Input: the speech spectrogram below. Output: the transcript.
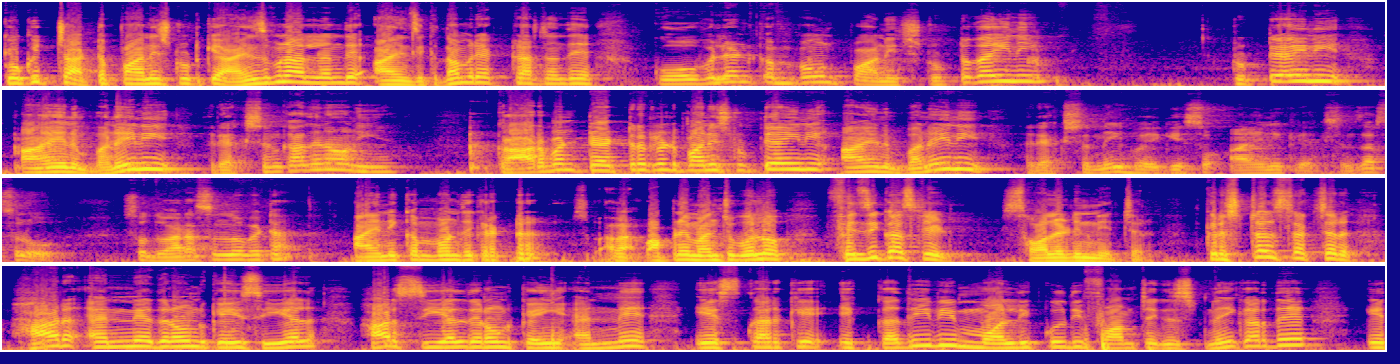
ਕਿਉਂਕਿ ਝੱਟ ਪਾਣੀ 'ਚ ਟੁੱਟ ਕੇ ਆਇਨਸ ਬਣਾ ਲੈਂਦੇ ਆਇਨਸ ਇੱਕਦਮ ਰਿਐਕਟ ਕਰ ਜਾਂਦੇ ਆ। ਕੋਵਲੈਂਟ ਕੰਪਾਊਂਡ ਪਾਣੀ 'ਚ ਟੁੱਟਦਾ ਹੀ ਨਹੀਂ, ਟੁੱਟਿਆ ਹੀ ਨਹੀਂ ਆਇਨ ਬਣੇ ਨਹੀਂ ਰਿਐਕਸ਼ਨ ਕਾਦੇ ਨਾਲ ਹੋਣੀ ਹੈ? ਕਾਰਬਨ ਟੈਟਰਾਕਲੋਰਾਈਡ ਪਾਣੀ 'ਚ ਟੁੱਟਿਆ ਹੀ ਨਹੀਂ ਆਇਨ ਬਣੇ ਨਹੀਂ ਰਿਐਕਸ਼ਨ ਨਹੀਂ ਹੋਏਗੀ so ionic reactions are slow so ਦੁਬਾਰਾ ਸੁਣ ਲਓ ਬੇਟਾ ਆਇਨਿਕ ਕੰਪਾਊਂਡ ਦੇ ਕਰੈਕਟਰ ਆਪਣੇ ਮਨ 'ਚ ਬੋਲੋ physical state solid in nature crystal structure ਹਰ Na ਦੇ ਅਰਾਊਂਡ ਕਈ Cl ਹਰ Cl ਦੇ ਅਰਾਊਂਡ ਕਈ Na ਇਸ ਕਰਕੇ ਇਹ ਕਦੀ ਵੀ ਮੋਲੀਕੂਲ ਦੀ ਫਾਰਮ 'ਚ ਐਗਜ਼ਿਸਟ ਨਹੀਂ ਕਰਦੇ। ਇਹ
